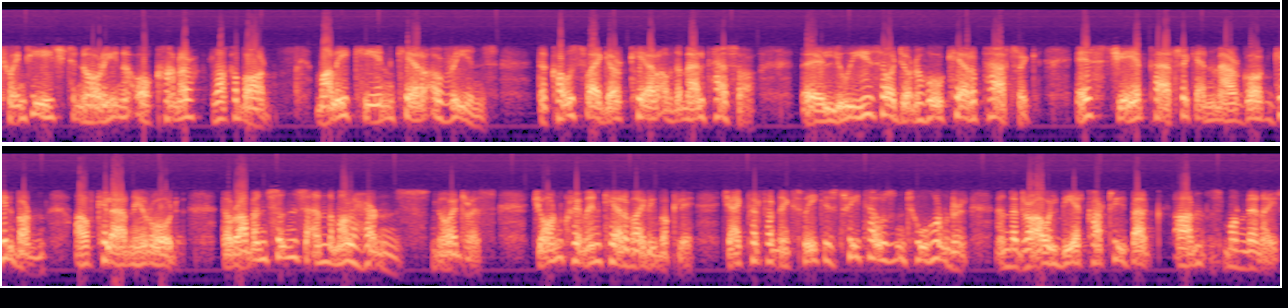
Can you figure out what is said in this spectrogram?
20 each to Noreen O'Connor Lockabod. Molly Keane, care of Reens. The Coastwagger, care of the Malpaso. Uh, Louise O'Donoghue, care Patrick. S.J. Patrick and Margot Gilburn of Killarney Road. The Robinsons and the Mulherns, no address. John Crimmon, care of Eiley Buckley. Jackpot for next week is 3,200 and the draw will be at back on Monday night.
